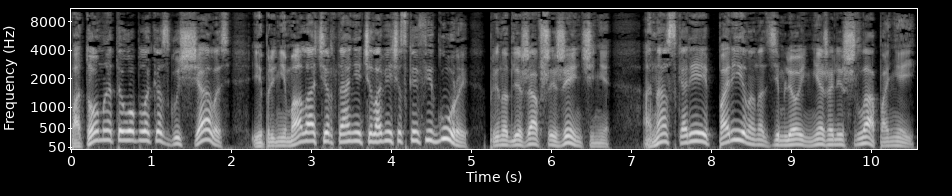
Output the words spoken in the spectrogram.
Потом это облако сгущалось и принимало очертания человеческой фигуры, принадлежавшей женщине. Она скорее парила над землей, нежели шла по ней.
